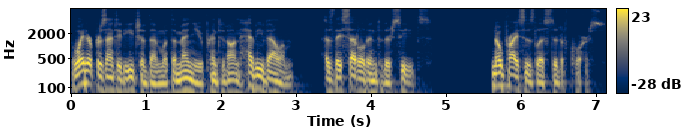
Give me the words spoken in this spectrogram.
The waiter presented each of them with a menu printed on heavy vellum as they settled into their seats. No prices listed, of course,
